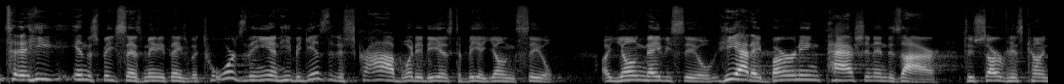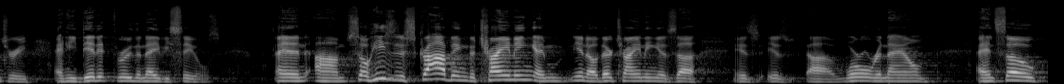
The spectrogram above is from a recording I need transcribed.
t- he, in the speech, says many things, but towards the end, he begins to describe what it is to be a young SEAL, a young Navy SEAL. He had a burning passion and desire to serve his country, and he did it through the Navy SEALs. And um, so he's describing the training, and you know their training is uh, is is uh, world renowned. And so,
